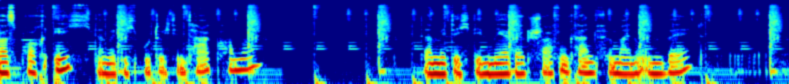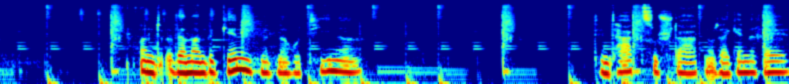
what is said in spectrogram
Was brauche ich, damit ich gut durch den Tag komme, damit ich den Mehrwert schaffen kann für meine Umwelt? Und wenn man beginnt mit einer Routine, den Tag zu starten oder generell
